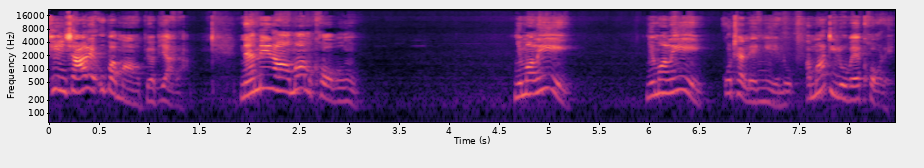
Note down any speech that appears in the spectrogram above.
ထင်ရှားတဲ့ဥပမာကိုပြောပြတာနာမည်တော်အမမခေါ်ဘူးညီမလေးညီမလေးကိုယ့်ထက်လဲငယ်လို့အမဒီလိုပဲခေါ်တယ်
